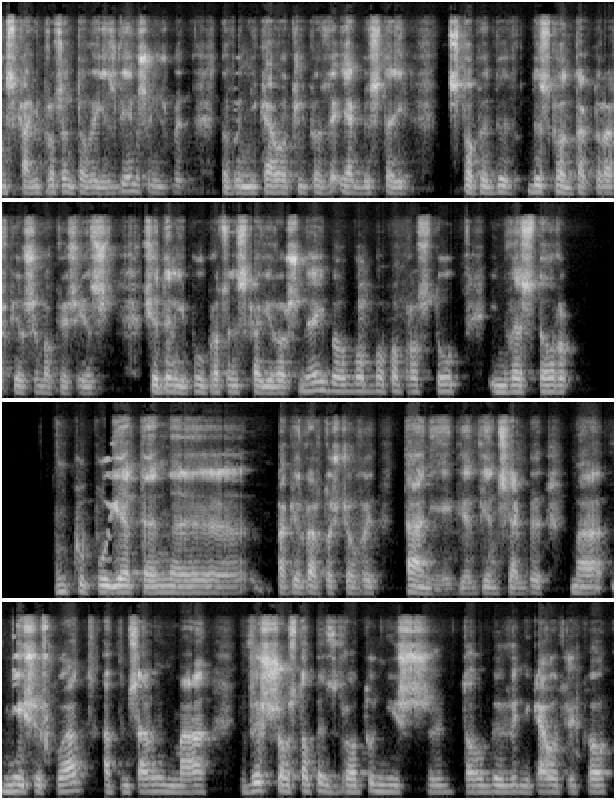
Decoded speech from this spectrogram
w skali procentowej jest większy niż by to wynikało tylko jakby z tej stopy dy, dyskonta, która w pierwszym okresie jest 7,5% skali rocznej, bo, bo, bo po prostu inwestor kupuje ten e, papier wartościowy taniej, więc jakby ma mniejszy wkład, a tym samym ma wyższą stopę zwrotu niż to by wynikało tylko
